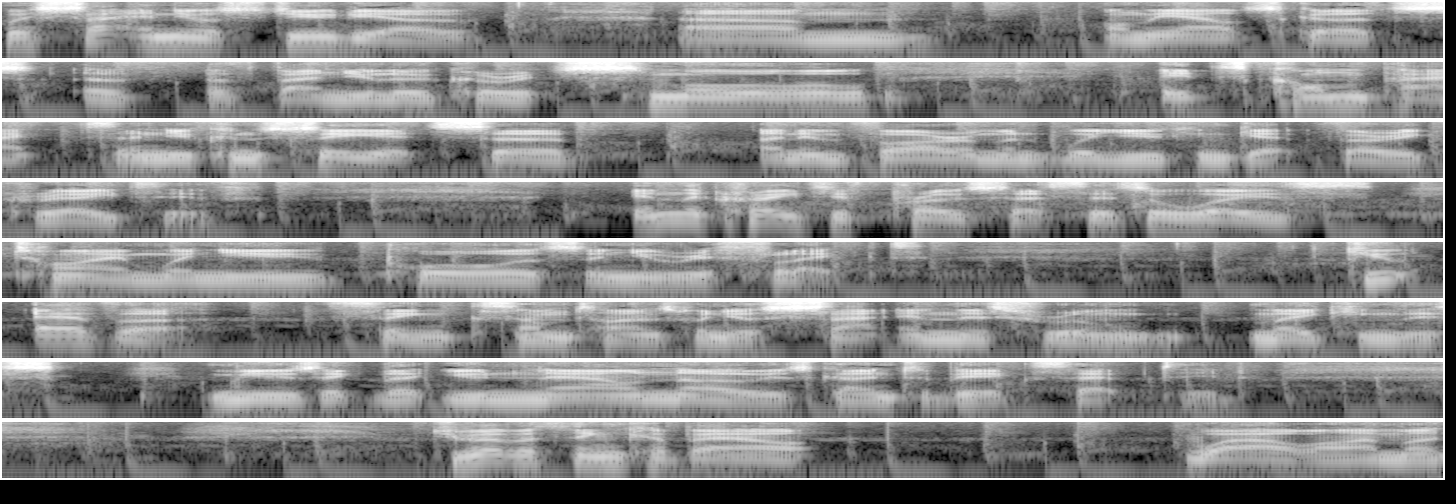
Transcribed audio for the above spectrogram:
We're sat in your studio um, on the outskirts of, of Banja Luka. It's small, it's compact, and you can see it's a, an environment where you can get very creative. In the creative process, there's always time when you pause and you reflect. Do you ever think sometimes when you're sat in this room making this music that you now know is going to be accepted? Do you ever think about, wow, I'm a,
